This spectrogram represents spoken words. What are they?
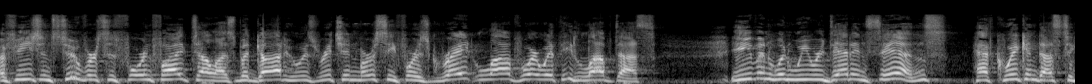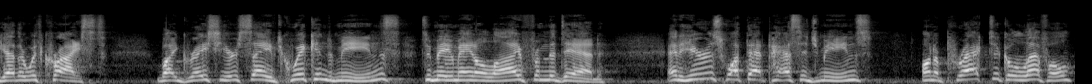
Ephesians 2 verses 4 and 5 tell us, But God, who is rich in mercy, for his great love wherewith he loved us, even when we were dead in sins, hath quickened us together with Christ. By grace you're saved. Quickened means to be made alive from the dead. And here is what that passage means on a practical level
